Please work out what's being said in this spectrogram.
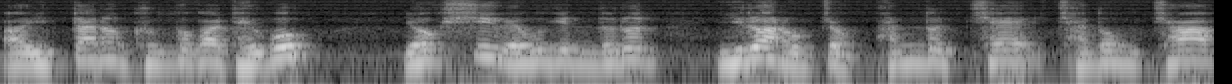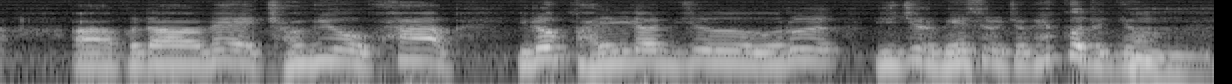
아, 있다는 근거가 되고 역시 외국인들은 이러한 업종 반도체, 자동차, 아, 그 다음에 정유, 화학 이런 관련주를 위주로 매수를 좀 했거든요. 음.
